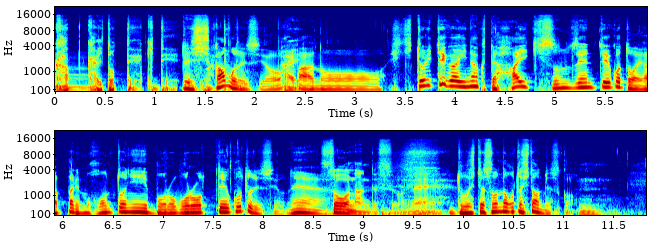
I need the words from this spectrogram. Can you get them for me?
か買い取ってきてでしかもすですよ、はいあの引き取り手がいなくて廃棄寸前っていうことは、やっぱりもう本当にボロボロっていうことですよね。そうなんですよね。どうしてそんなことしたんですか、うん。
